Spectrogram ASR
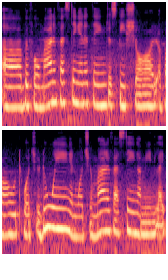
uh, before manifesting anything. Just be sure about what you're doing and what you're manifesting. I mean like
